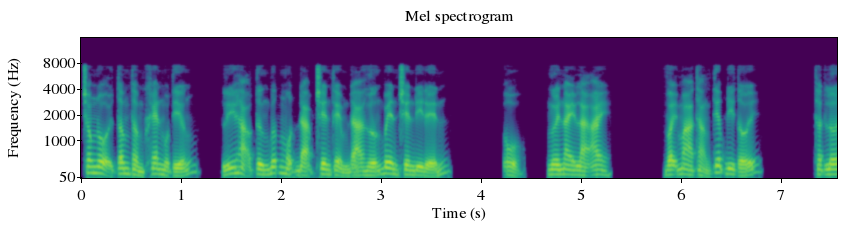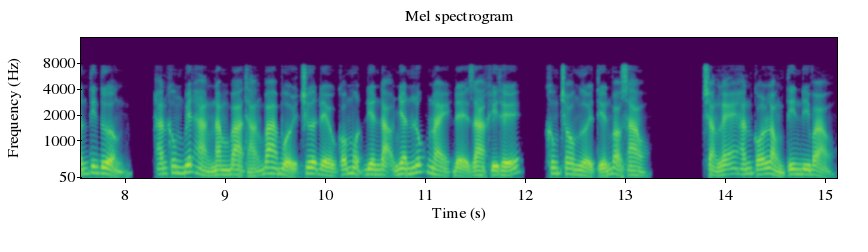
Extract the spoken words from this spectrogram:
Trong nội tâm thầm khen một tiếng, lý hạo từng bước một đạp trên thềm đá hướng bên trên đi đến ồ người này là ai vậy mà thẳng tiếp đi tới thật lớn tin tưởng hắn không biết hàng năm ba tháng ba buổi trưa đều có một điên đạo nhân lúc này để ra khí thế không cho người tiến vào sao chẳng lẽ hắn có lòng tin đi vào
